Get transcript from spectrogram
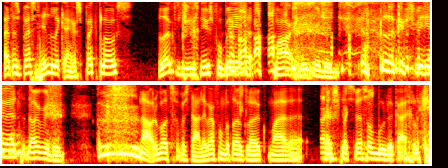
Het is best hinderlijk en respectloos. Leuk dat jullie iets nieuws proberen, maar niet meer doen. Leuk experiment, nooit meer doen. Nou, de boodschap is duidelijk. Wij vonden het ook leuk, maar eh, het is best wel moeilijk eigenlijk.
